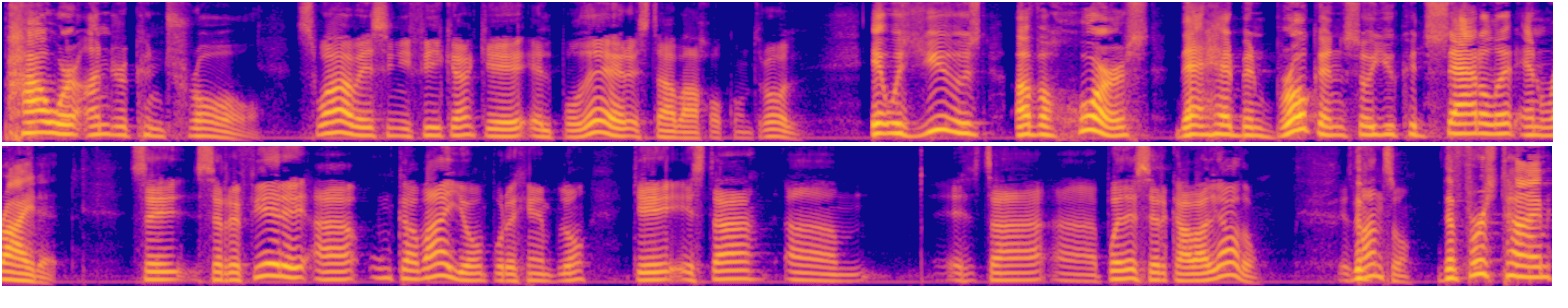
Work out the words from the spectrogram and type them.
power under control. Suave significa que el poder está bajo control. It was used of a horse that had been broken so you could saddle it and ride it. Se, se refiere a un caballo, por ejemplo, que está, am, está ah, puede ser cabalgado. Es The- manso. The first time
